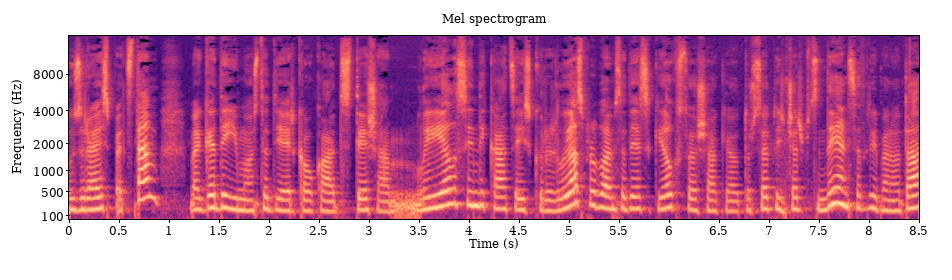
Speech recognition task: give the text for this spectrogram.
uzreiz pēc tam, vai gadījumos, tad, ja ir kaut kādas tiešām lielas indikācijas, kur ir liels problēmas, tad iesaka ilgstošāk, jau tur 7, 14 dienas, atkarībā no tā,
